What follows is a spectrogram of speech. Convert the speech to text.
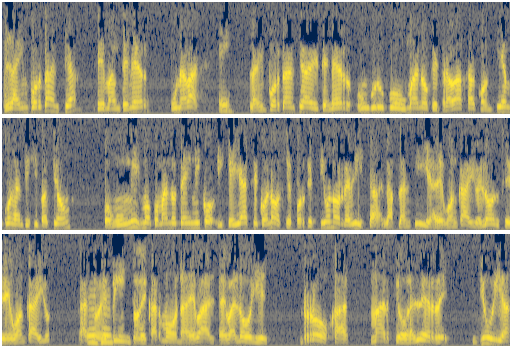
la importancia de mantener una base, la importancia de tener un grupo humano que trabaja con tiempo de anticipación, con un mismo comando técnico y que ya se conoce, porque si uno revisa la plantilla de Huancayo, el 11 de Huancayo, caso de Pinto, de Carmona, de Balta, de Baloyes, Rojas, Marcio Valverde, Yuya,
